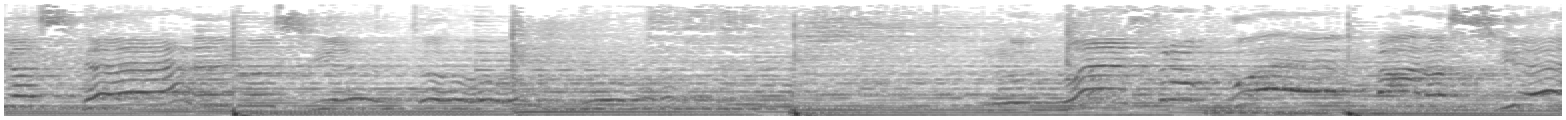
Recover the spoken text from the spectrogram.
Digas que no es cierto. Lo nuestro fue para siempre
